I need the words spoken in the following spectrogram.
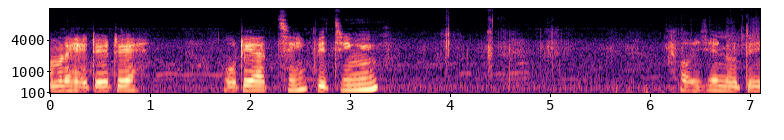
আমরা হেঁটে হেঁটে উঠে যাচ্ছি পিচিং ওই যে নদী।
